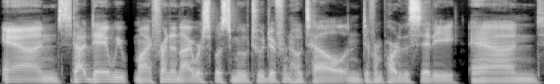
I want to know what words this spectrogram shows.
And that day, we, my friend and I were supposed to move to a different hotel in a different part of the city. And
